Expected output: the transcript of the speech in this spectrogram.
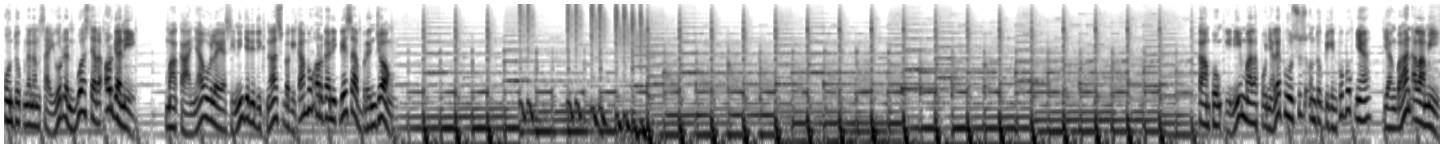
untuk menanam sayur dan buah secara organik. Makanya wilayah sini jadi dikenal sebagai kampung organik desa Berenjong. Kampung ini malah punya lab khusus untuk bikin pupuknya yang bahan alami.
